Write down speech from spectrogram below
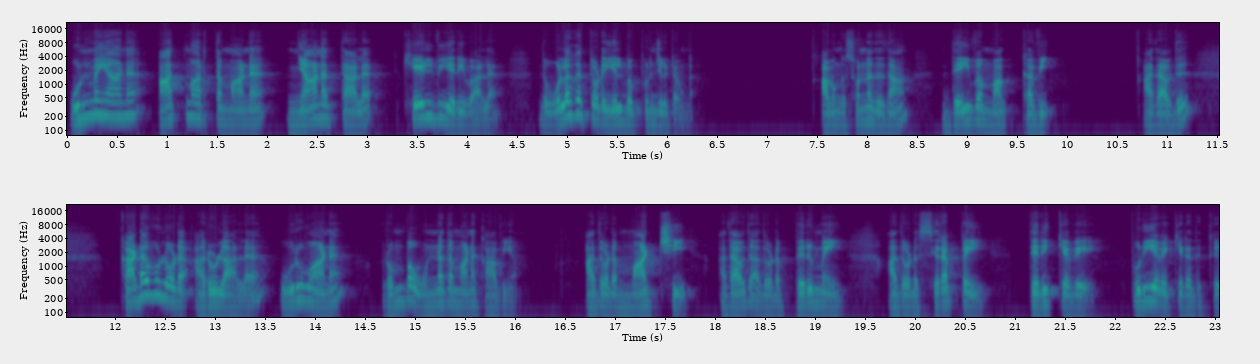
உண்மையான ஆத்மார்த்தமான ஞானத்தால் கேள்வி அறிவால் இந்த உலகத்தோட இயல்பை புரிஞ்சுக்கிட்டவங்க. அவங்க சொன்னது தான் தெய்வமாக் கவி. அதாவது கடவுளோட அருளால் உருவான ரொம்ப உன்னதமான காவியம். அதோட மாட்சி அதாவது அதோட பெருமை அதோட சிறப்பை தெரிக்கவே புரிய வைக்கிறதுக்கு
